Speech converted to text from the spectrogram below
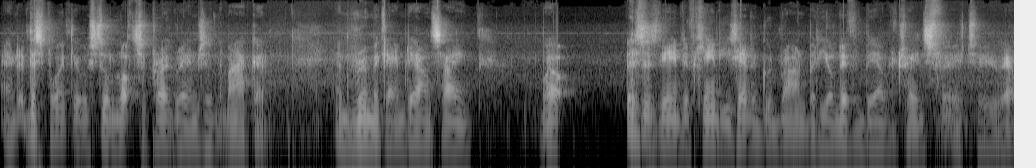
And at this point, there were still lots of programs in the market, and the rumour came down saying, "Well, this is the end of Kent. He's had a good run, but he'll never be able to transfer to uh,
